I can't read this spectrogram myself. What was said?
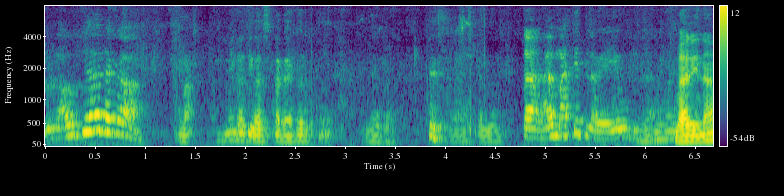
लावची आहे का? ना मी कधी कसला काय करतो काय मातीत लावे एवढी. भारी ना?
